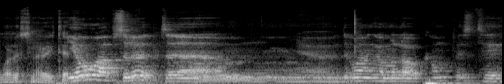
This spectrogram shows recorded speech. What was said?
våra lyssnare till? Jo, absolut. Ehm, det var en gammal lagkompis till,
